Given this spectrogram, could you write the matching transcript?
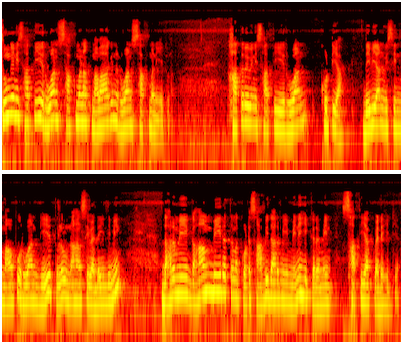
තුන්වෙනි සතියේ රුවන් සක්මනක් මවාගෙන රුවන් සක්මනේ යෙදුණා. හතරවෙනි සතියේ රුවන් කුටියක් දෙවියන් විසින් මවපු රුවන් ගේ තුල උන්වහන්සේ වැඩ ඉඳිමින් ධර්මයේ ගාම්භීරතම කොටස අභිධර්මයේ මෙනෙහි කරමින් සතියක් වැඩ හිටියා.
